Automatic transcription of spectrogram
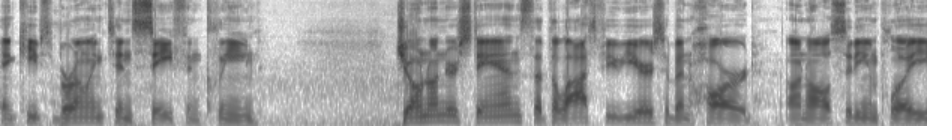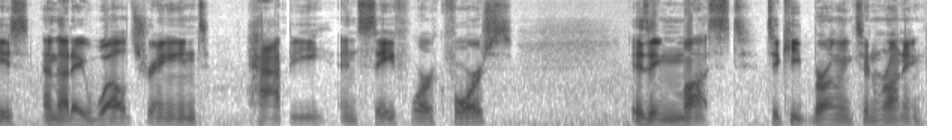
and keeps Burlington safe and clean. Joan understands that the last few years have been hard on all city employees and that a well-trained, happy, and safe workforce is a must to keep Burlington running.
